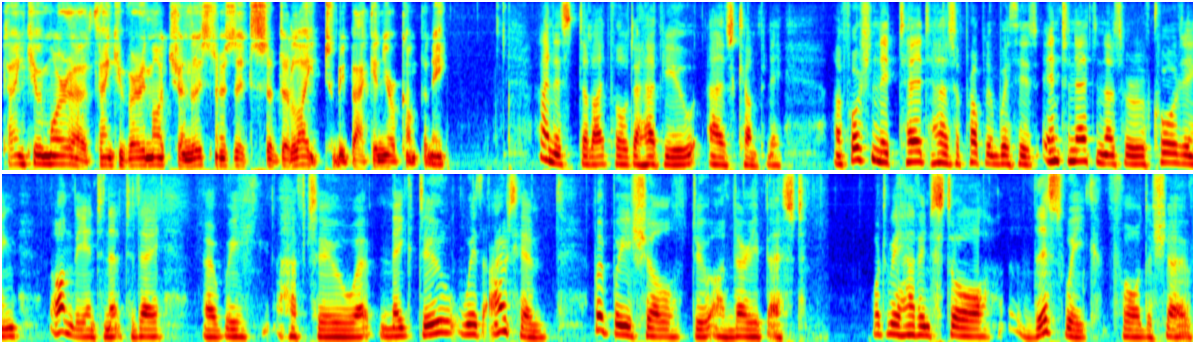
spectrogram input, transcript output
Thank you, Moira. Thank you very much. And listeners, it's a delight to be back in your company. And it's delightful to have you as company. Unfortunately, Ted has a problem with his internet, and as we're recording on the internet today, uh, we have to uh, make do without him. But we shall do our very best. What do we have in store this week for the show?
